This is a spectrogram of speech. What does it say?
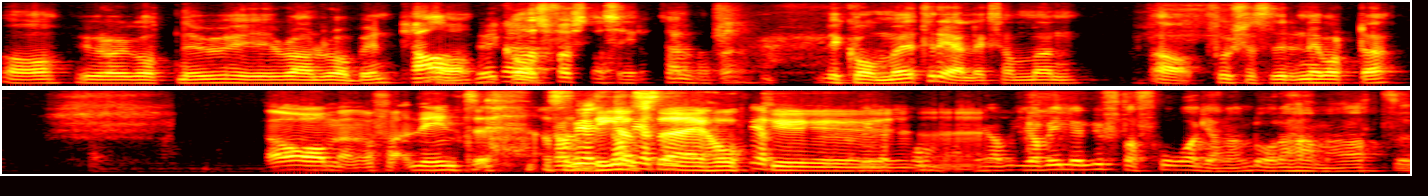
Ja, hur har det gått nu i Round Robin? Ja, ja det är deras första sida. Vi kommer till det liksom, men ja, första sidan är borta. Ja, men vad fan, det är inte... Alltså, vet, dels vet, är hockey... Jag, jag, ville lyfta frågan ändå, det här med att... Eh,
